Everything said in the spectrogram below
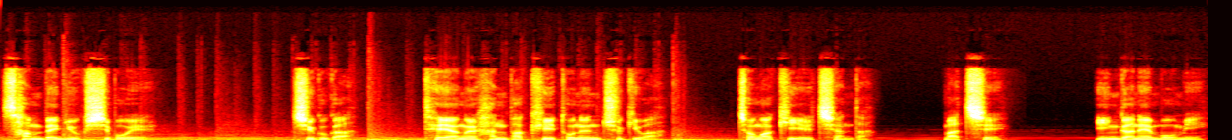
365일 지구가 태양을 한 바퀴 도는 주기와 정확히 일치한다. 마치 인간의 몸이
